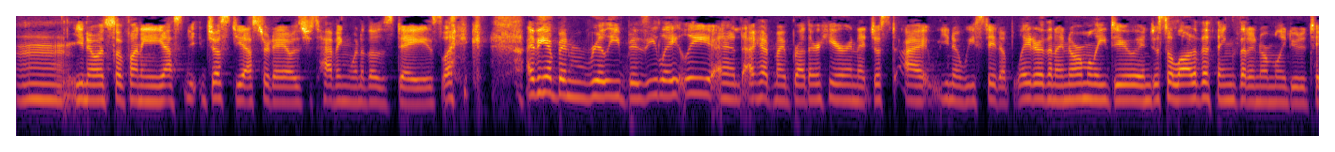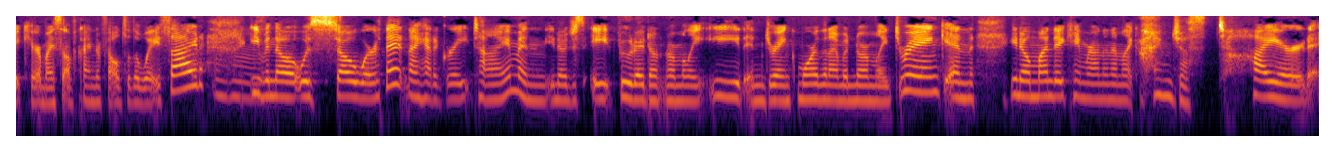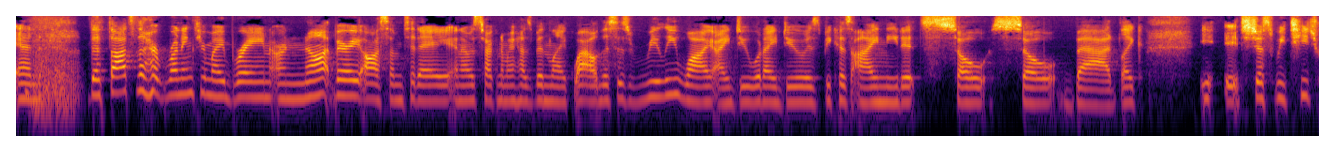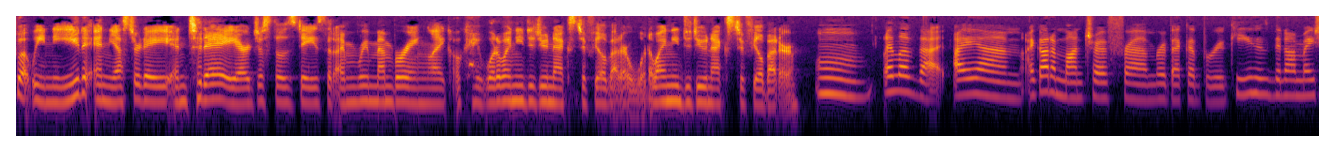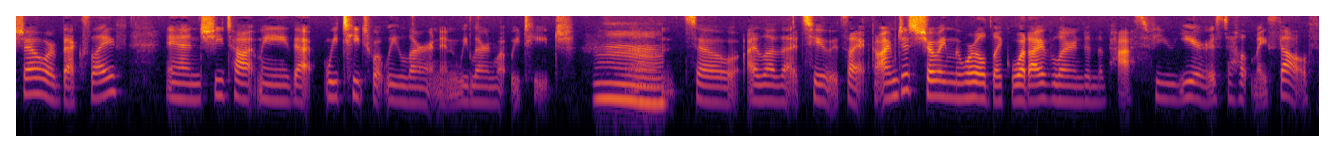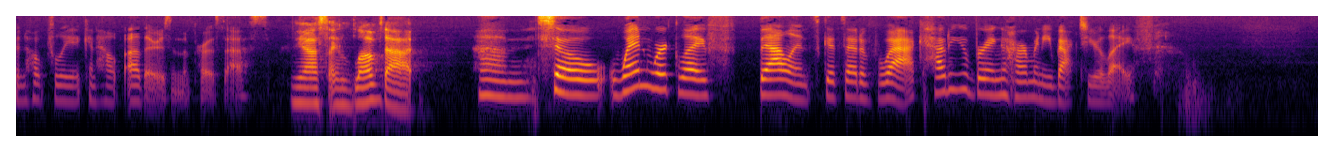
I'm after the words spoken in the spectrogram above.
Mm, you know, it's so funny. Yes, just yesterday I was just having one of those days. Like, I think I've been really busy lately and I had my brother here and it just, I, you know, we stayed up later than I normally do. And just a lot of the things that I normally do to take care of myself kind of fell to the wayside, mm-hmm. even though it was so worth it. And I had a great time and, you know, just ate food I don't normally eat and drank more than I would normally drink. And, you know, Monday came around and I'm like, I'm just tired. And the thoughts that are running through my brain are not very awesome today and I was talking to my husband like, wow, this is really why I do what I do is because I need it so, so bad. Like it's just we teach what we need and yesterday and today are just those days that I'm remembering like, okay, what do I need to do next to feel better? What do I need to do next to feel better? Mm, I love that. I um I got a mantra from Rebecca Borucki who's been on my show or Bex Life and she taught me that we teach what we learn and we learn what we teach. Mm. Um, so I love that too. It's like I'm just showing the world like what I've learned in the past few years to help myself, and hopefully it can help others in the process. Yes, I love that. Um, so when work life balance gets out of whack, how do you bring harmony back to your life?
